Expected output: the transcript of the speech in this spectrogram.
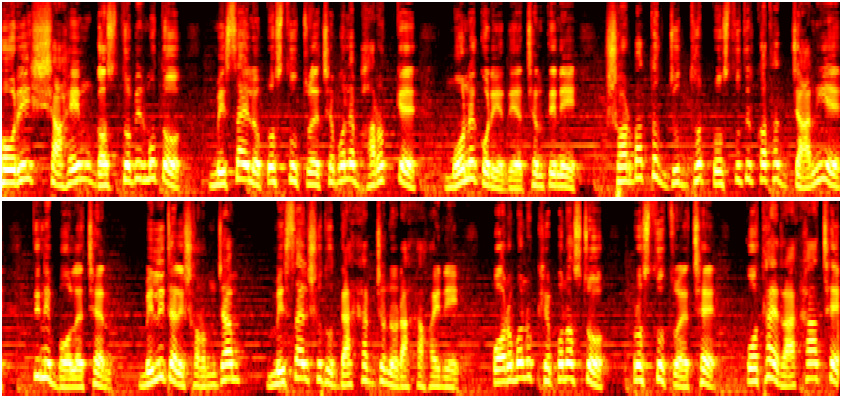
ঘড়ি, শাহিন গস্তবির মতো মিসাইলও প্রস্তুত রয়েছে বলে ভারতকে মনে করিয়ে দিয়েছেন তিনি। সর্বাত্মক যুদ্ধ প্রস্তুতির কথা জানিয়ে তিনি বলেছেন মিলিটারি সরঞ্জাম, মিসাইল শুধু দেখার জন্য রাখা হয়নি, পরমাণু ক্ষেপণাস্ত্র প্রস্তুত রয়েছে। কোথায় রাখা আছে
